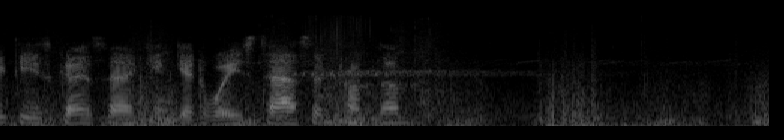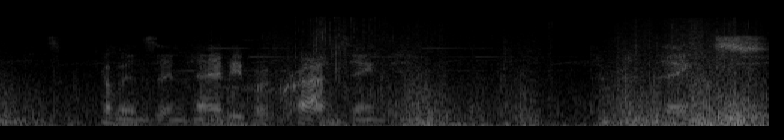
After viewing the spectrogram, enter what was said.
Like these guys I can get waste acid from them. It comes in handy for crafting different things.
